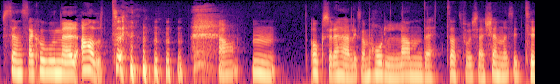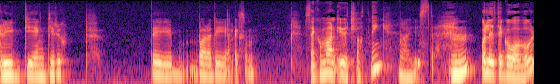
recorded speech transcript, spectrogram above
sensationer, allt. Ja. Mm. Också det här liksom hållandet, att få här känna sig trygg i en grupp. Det är ju bara det liksom. Sen kommer det vara en utlottning. Ja, just det. Mm. Och lite gåvor.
